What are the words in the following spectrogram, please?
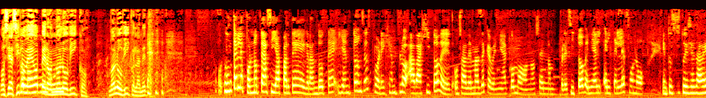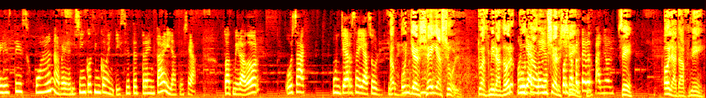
O sea, sí lo veo, un- pero no lo ubico. No lo ubico, la neta. un telefonote así aparte grandote y entonces por ejemplo abajito de o sea además de que venía como no sé el nombrecito venía el, el teléfono entonces tú dices a ver este es Juan a ver el 552730 y ya te sea tu admirador usa un jersey azul Ah, un jersey azul. Tu admirador un usa jersey un jersey. porque aparte era español Sí. Hola, Daphne.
